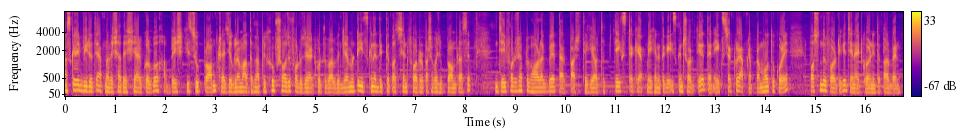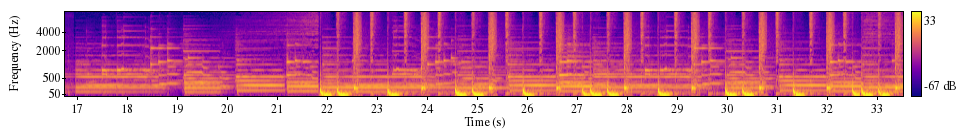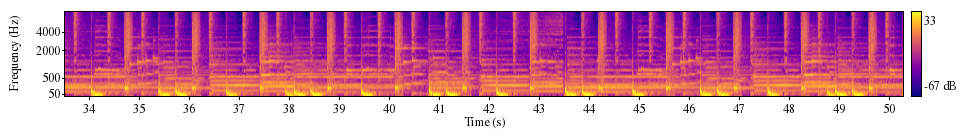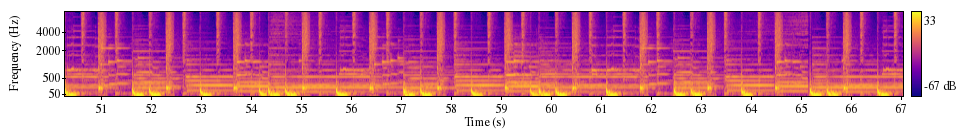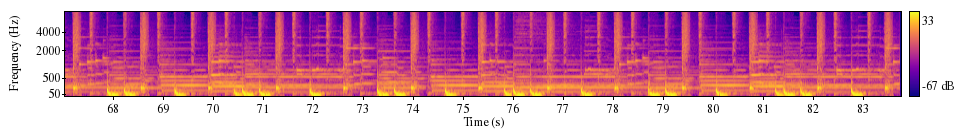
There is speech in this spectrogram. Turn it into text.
আজকের এই ভিডিওতে আপনাদের সাথে শেয়ার করব বেশ কিছু প্রম্পট যেগুলোর মাধ্যমে আপনি খুব সহজে ফটো জেনারেট করতে পারবেন। যেমনটি স্ক্রিনে দেখতে পাচ্ছেন ফটোর পাশাপাশি প্রম্পট আছে। যেই ফটোটা আপনার ভালো লাগবে, তার পাশ থেকে অর্থাৎ টেক্সটটাকে আপনি এখানে থেকে স্ক্রিনশট দিয়ে দেন এক্সট্রা করে আপনি আপনার মতো করে পছন্দের ফটোটিকে জেনারেট করে নিতে পারবেন।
